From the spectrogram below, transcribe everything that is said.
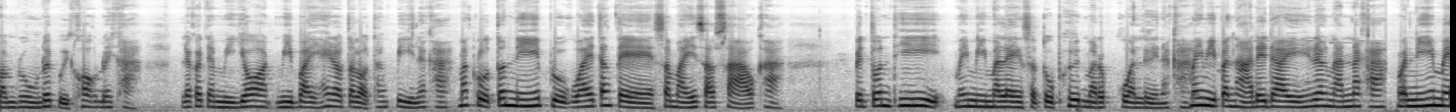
บำรุงด้วยปุ๋ยคอกด้วยค่ะ แล้วก็จะมียอดมีใบให้เราตลอดทั้งปีนะคะ มะกรูดต้นนี้ปลูกไว้ตั้งแต่สมัยสาวๆค่ะ เป็นต้นที่ไม่มีแมลงศัตรูพืชมารบกวนเลยนะคะ ไม่มีปัญหาใด ๆ เรื่องนั้นนะคะ วันนี้แม้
